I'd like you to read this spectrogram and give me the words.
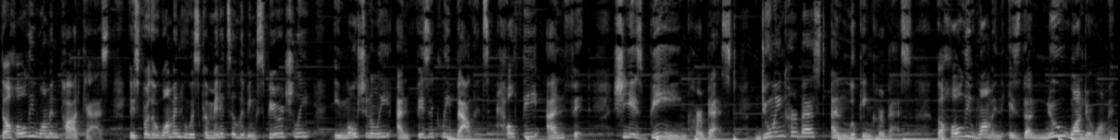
The Holy Woman podcast is for the woman who is committed to living spiritually, emotionally, and physically balanced, healthy, and fit. She is being her best, doing her best, and looking her best. The Holy Woman is the new Wonder Woman.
